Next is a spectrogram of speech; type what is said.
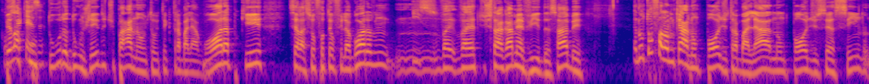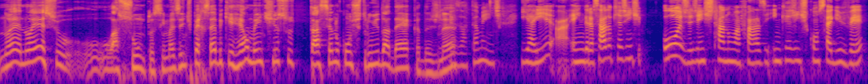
Com pela certeza. cultura de um jeito tipo, ah, não, então eu tenho que trabalhar agora, porque, sei lá, se eu for ter um filho agora, não- vai, vai estragar minha vida, sabe? Eu não tô falando que, ah, não pode trabalhar, não pode ser assim. Não é, não é esse o, o, o assunto, assim, mas a gente percebe que realmente isso tá sendo construído há décadas, né? Exatamente. E aí é engraçado que a gente. Hoje a gente está numa fase em que a gente consegue ver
